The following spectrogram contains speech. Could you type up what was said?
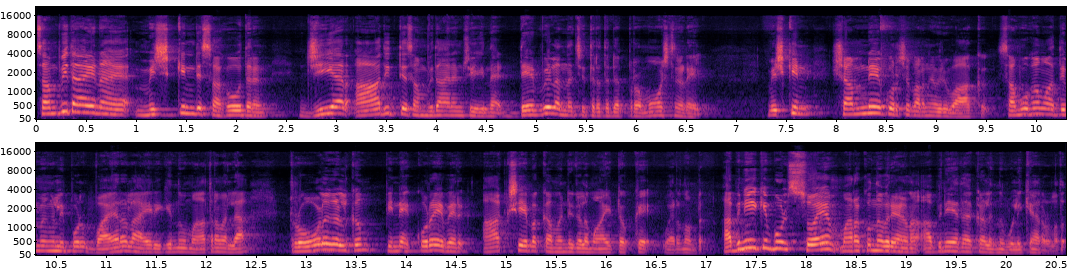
സംവിധായകനായ മിഷ്കിന്റെ സഹോദരൻ ജി ആർ ആദിത്യ സംവിധാനം ചെയ്യുന്ന ഡെവിൾ എന്ന ചിത്രത്തിന്റെ പ്രൊമോഷനിടയിൽ. മിഷ്കിൻ ഷംനയെക്കുറിച്ച് പറഞ്ഞ ഒരു വാക്ക്. സമൂഹ മാധ്യമങ്ങളിൽ ഇപ്പോൾ വൈറലായിരിക്കുന്നു മാത്രമല്ല ട്രോളുകൾക്കും പിന്നെ കുറേ പേർ ആക്ഷേപ കമന്റുകളുമായിട്ടൊക്കെ വരുന്നുണ്ട്. അഭിനയിക്കുമ്പോൾ സ്വയം മറക്കുന്നവരെയാണ് അഭിനേതാക്കൾ എന്ന് വിളിക്കാറുള്ളത്.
